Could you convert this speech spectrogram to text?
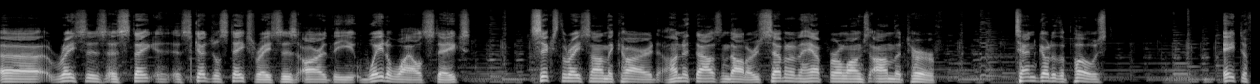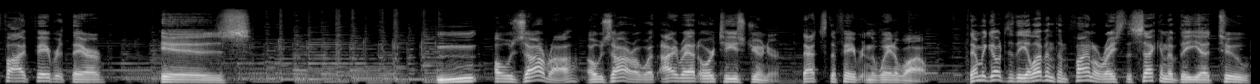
uh, races, uh, stake, uh, scheduled stakes races are the Wait a While Stakes. Sixth race on the card, $100,000. Seven and a half furlongs on the turf. Ten go to the post. Eight to five favorite there is Ozara, Ozara with Irad Ortiz Jr. That's the favorite in the Wait a While. Then we go to the 11th and final race, the second of the uh, two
